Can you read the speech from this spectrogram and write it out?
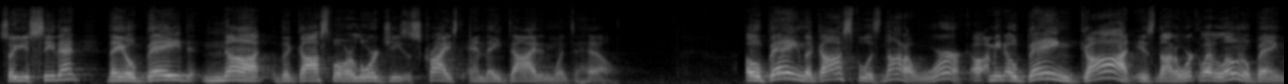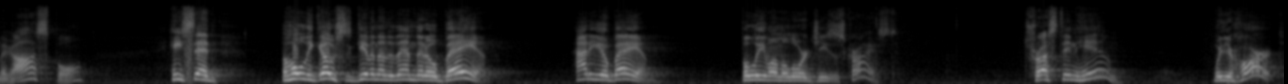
So you see that? They obeyed not the gospel of our Lord Jesus Christ and they died and went to hell. Obeying the gospel is not a work. Oh, I mean, obeying God is not a work, let alone obeying the gospel. He said, The Holy Ghost is given unto them that obey Him. How do you obey Him? Believe on the Lord Jesus Christ. Trust in Him with your heart.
